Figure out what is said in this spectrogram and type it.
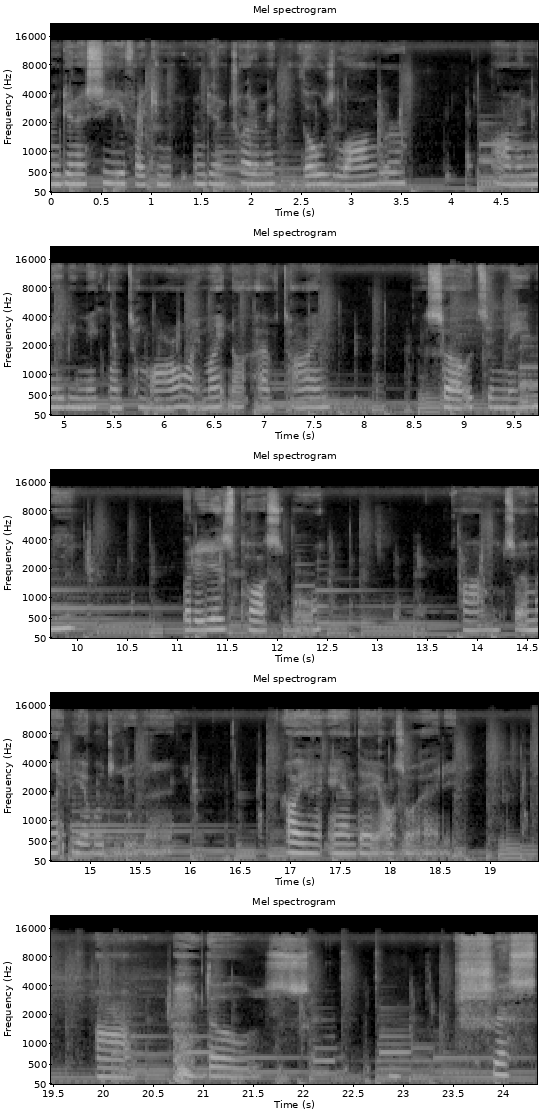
I'm gonna see if I can. I'm gonna try to make those longer um, and maybe make one tomorrow. I might not have time, so it's a maybe, but it is possible. Um, so I might be able to do that. Oh yeah, and they also added um those chests,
